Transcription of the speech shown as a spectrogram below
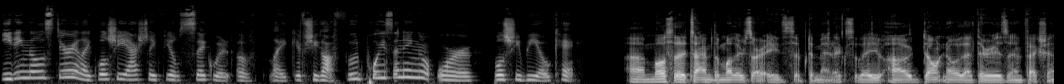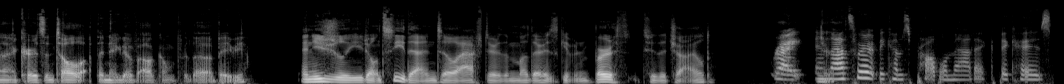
eating the listeria? Like, will she actually feel sick with of like if she got food poisoning, or will she be okay? Uh, most of the time, the mothers are asymptomatic, so they uh, don't know that there is an infection that occurs until the negative outcome for the baby. And usually, you don't see that until after the mother has given birth to the child. Right, and yeah. that's where it becomes problematic because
